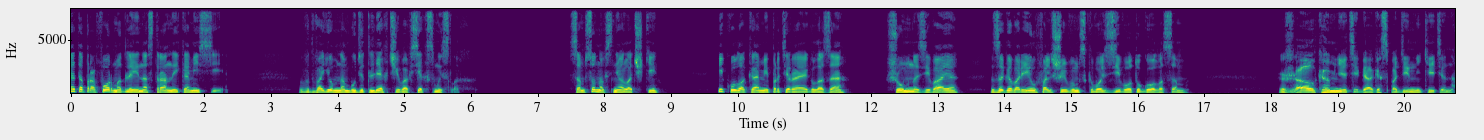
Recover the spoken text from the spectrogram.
Это проформа для иностранной комиссии. Вдвоем нам будет легче во всех смыслах. Самсонов снял очки, и кулаками протирая глаза, шумно зевая, заговорил фальшивым сквозь зевоту голосом. «Жалко мне тебя, господин Никитин.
